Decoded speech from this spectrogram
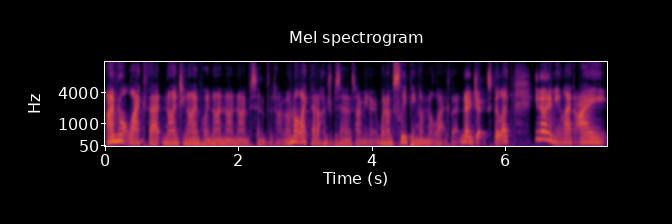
I'm not like that 99.999% of the time. I'm not like that 100% of the time, you know. When I'm sleeping, I'm not like that. No jokes, but like, you know what I mean? Like I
